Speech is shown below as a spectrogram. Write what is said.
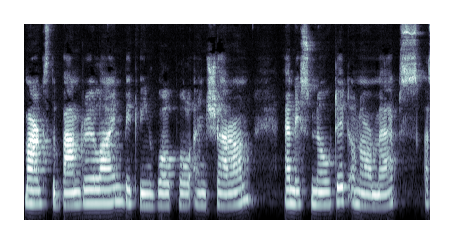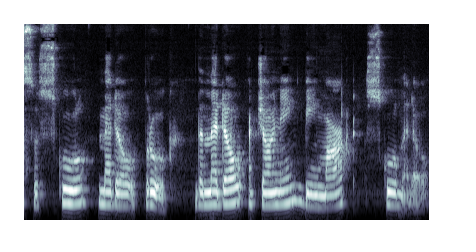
marks the boundary line between Walpole and Sharon and is noted on our maps as a school meadow brook, the meadow adjoining being marked School Meadow.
